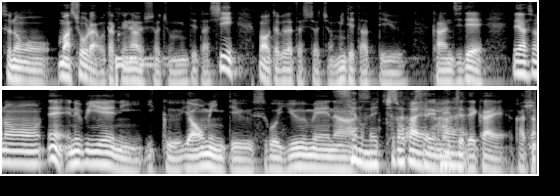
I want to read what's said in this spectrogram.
その、まあ、将来オタクになる人たちも見てたし、まあ、オタクだった人たちも見てたっていう感じででその、ね、NBA に行くヤオミンっていうすごい有名な背のめっちゃ高いめっちゃでかい方、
